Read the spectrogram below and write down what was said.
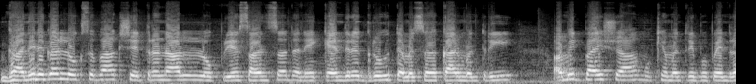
ગાંધીનગર લોકસભા ક્ષેત્રના લોકપ્રિય સાંસદ અને કેન્દ્રીય ગૃહ તેમજ સહકાર મંત્રી અમિતભાઈ શાહ, મુખ્યમંત્રી ભૂપેન્દ્ર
